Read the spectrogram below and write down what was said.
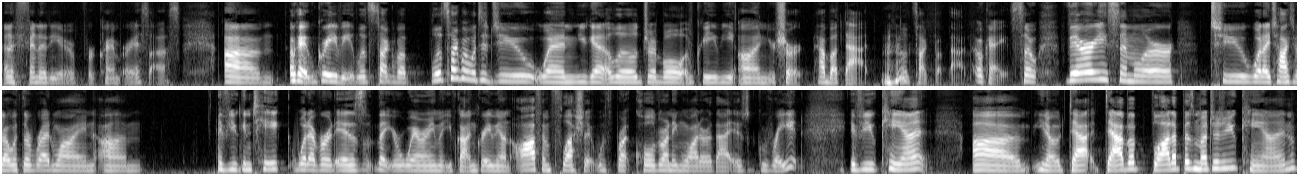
an affinity for cranberry sauce Um, okay, gravy. Let's talk about let's talk about what to do when you get a little dribble of gravy on your shirt. How about that? Let's talk about that. Okay, so very similar to what I talked about with the red wine. Um, if you can take whatever it is that you're wearing that you've gotten gravy on off and flush it with cold running water, that is great. If you can't, um, you know, da- dab up, blot up as much as you can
